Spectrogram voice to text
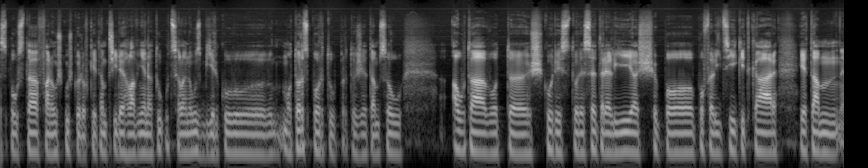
spousta fanoušků Škodovky tam přijde hlavně na tu ucelenou sbírku motorsportu, protože tam jsou auta od Škody 110 Rally až po, po Felicí Kitcar. Je tam eh,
